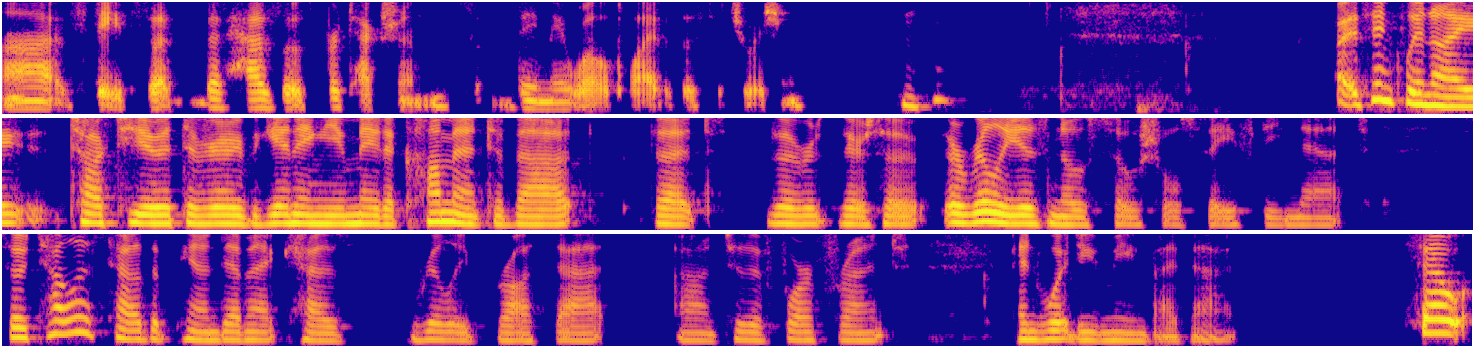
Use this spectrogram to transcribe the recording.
uh, states that that has those protections they may well apply to this situation. Mm-hmm. I think when I talked to you at the very beginning, you made a comment about that there, there's a there really is no social safety net. So tell us how the pandemic has really brought that uh, to the forefront, and what do you mean by that? So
